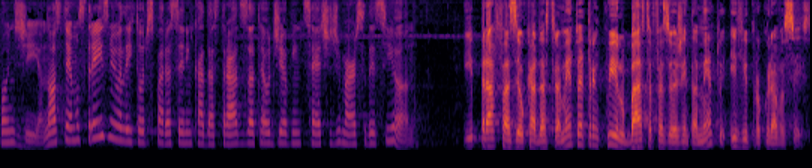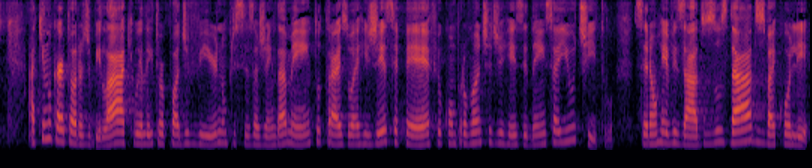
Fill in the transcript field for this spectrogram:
Bom dia. Nós temos 3 mil eleitores para serem cadastrados até o dia 27 de março desse ano. E para fazer o cadastramento é tranquilo, basta fazer o agendamento e vir procurar vocês. Aqui no cartório de Bilac, o eleitor pode vir, não precisa agendamento, traz o RG, CPF, o comprovante de residência e o título. Serão revisados os dados, vai colher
